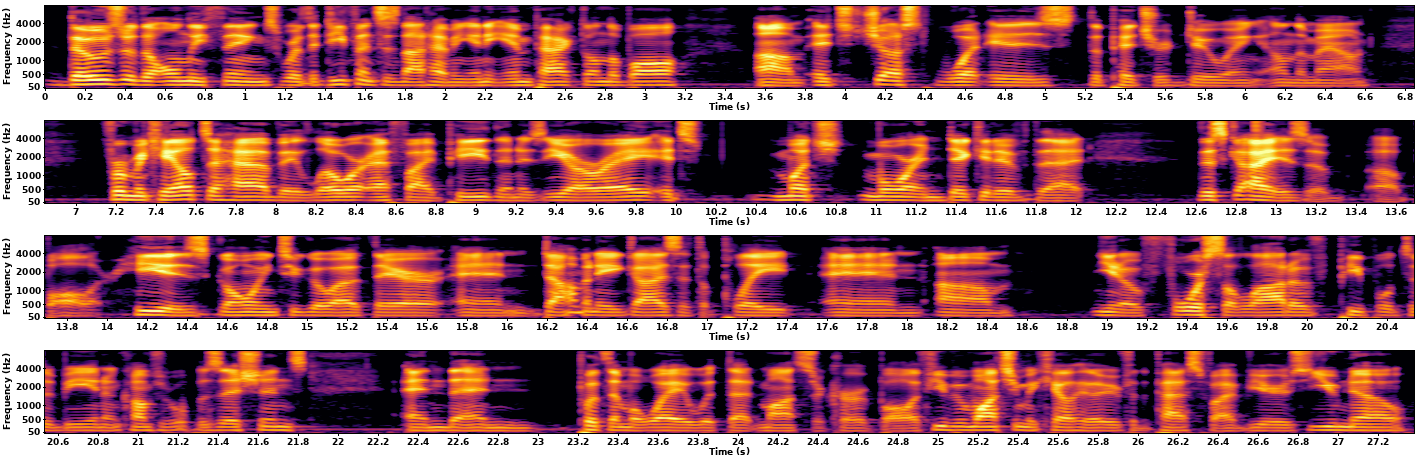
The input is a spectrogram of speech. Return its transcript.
those are the only things where the defense is not having any impact on the ball. Um, it's just what is the pitcher doing on the mound. For Ma'Khail to have a lower FIP than his ERA, it's much more indicative that this guy is a, a baller. He is going to go out there and dominate guys at the plate and um, you know force a lot of people to be in uncomfortable positions and then put them away with that monster curveball. If you've been watching Ma'Khail Hilliard for the past five years, you know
